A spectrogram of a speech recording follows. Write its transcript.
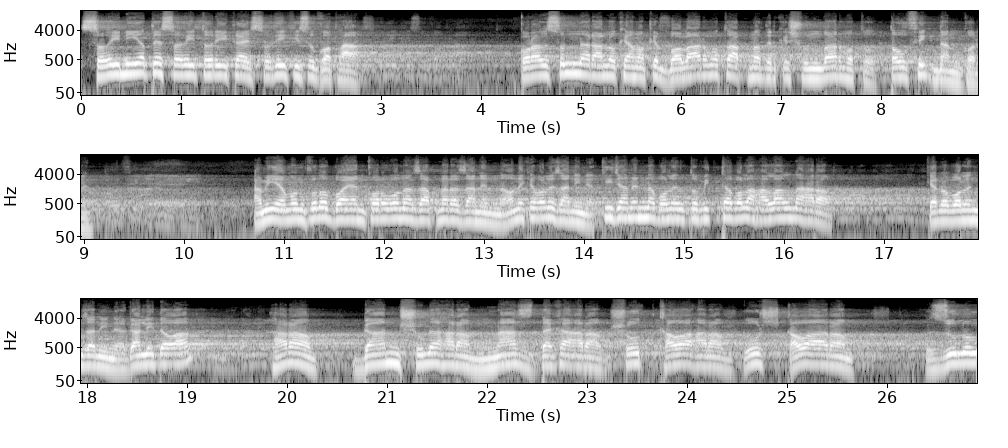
সহি নিয়তে, সহি তরিকায়, সহি কিছু কথা। কোরআন সুন্নার আলোকে আমাকে বলার মতো, আপনাদেরকে শুনবার মতো তৌফিক দান করেন। আমি এমন কোনো বয়ান করব না যে আপনারা জানেন না। অনেকে বলে জানি না। কি জানেন না বলেন তো, মিথ্যা বলা হালাল না হারাম? কেন বলেন জানি না। গালি দেওয়া হারাম, গান শোনা হারাম, নাচ দেখা হারাম, সুদ খাওয়া হারাম, ঘুষ খাওয়া হারাম, জুলুম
